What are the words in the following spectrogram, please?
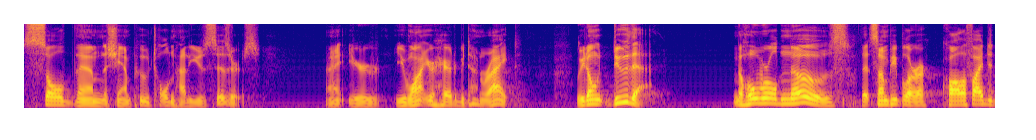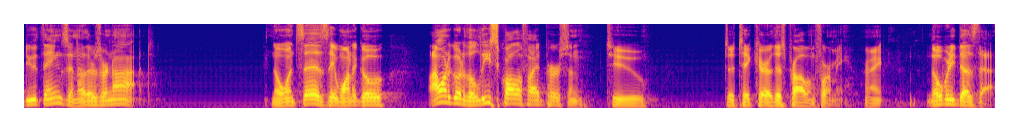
sold them the shampoo told them how to use scissors right? You're, you want your hair to be done right. We don't do that. The whole world knows that some people are qualified to do things and others are not no one says they want to go I want to go to the least qualified person to, to take care of this problem for me, right? Nobody does that.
